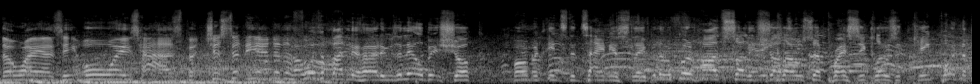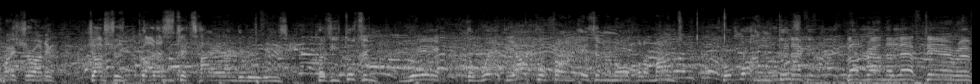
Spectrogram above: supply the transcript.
the way as he always has, but just at the end of the fourth. wasn't badly hurt. He was a little bit shook. Moment instantaneously, but they were good, hard, solid shots. Closer, pressing closer, keep putting the pressure on him. Joshua's got us to tire Andy Ruiz because he doesn't work the way the output from isn't an awful amount. But what he does do, Blood around the left ear of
